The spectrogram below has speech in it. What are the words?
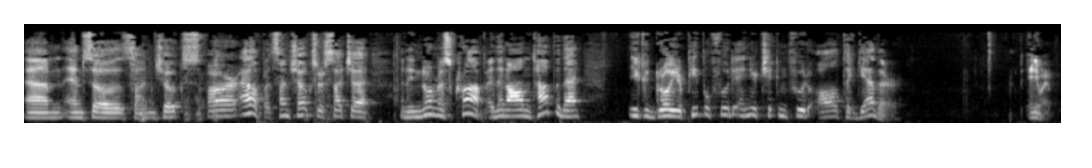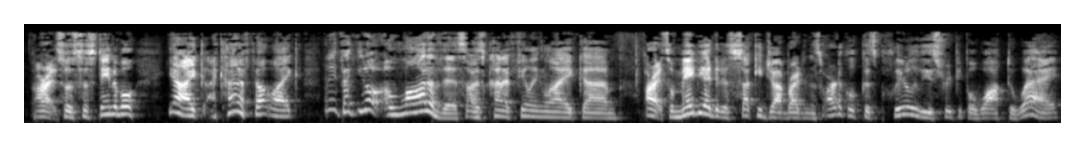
Um, and so sunchokes are out, but sunchokes are such a, an enormous crop. And then on top of that, you could grow your people food and your chicken food all together anyway, all right. So sustainable. Yeah, I, I kind of felt like, and in fact, you know, a lot of this, I was kind of feeling like, um, all right. So maybe I did a sucky job writing this article because clearly these three people walked away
